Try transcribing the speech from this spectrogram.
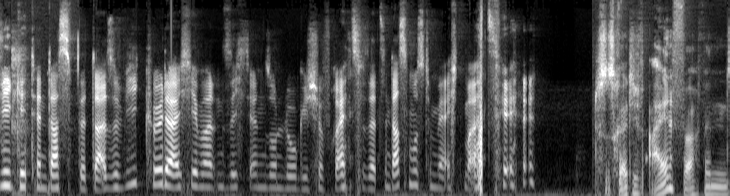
Wie geht denn das bitte? Also wie köder ich jemanden, sich in so ein Logischiff reinzusetzen? Das musst du mir echt mal erzählen. Das ist relativ einfach. Wenn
